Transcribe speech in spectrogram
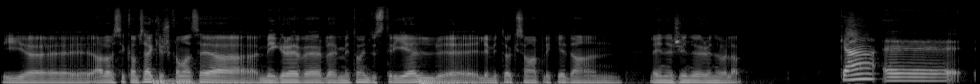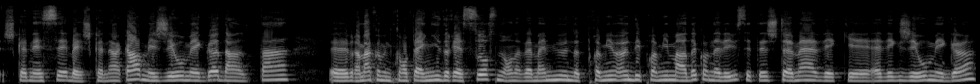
Puis, euh, alors, c'est comme ça que je commençais à migrer vers les méthodes industrielles, euh, les méthodes qui sont appliquées dans l'énergie renouvelable. Quand je connaissais, ben je connais encore, mais Géoméga dans le temps, euh, vraiment comme une compagnie de ressources. Nous, on avait même eu notre premier, un des premiers mandats qu'on avait eu, c'était justement avec, euh, avec GeoMega.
